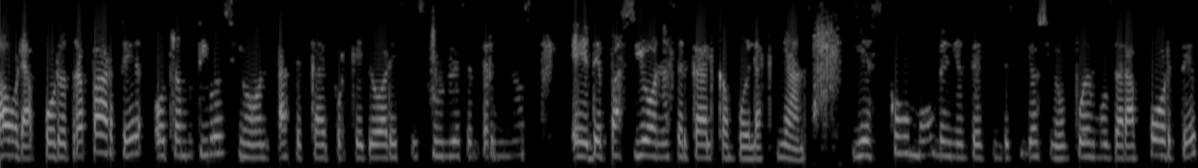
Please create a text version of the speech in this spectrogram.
Ahora, por otra parte, otra motivación acerca de por qué llevar este estudio es en términos eh, de pasión acerca del campo de la crianza, y es cómo mediante esta investigación podemos dar aportes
